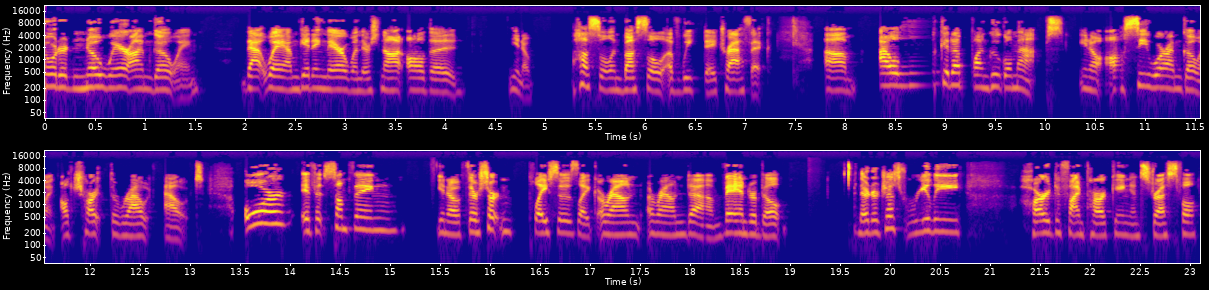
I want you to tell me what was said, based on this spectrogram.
order to know where i'm going. That way i'm getting there when there's not all the you know hustle and bustle of weekday traffic. Um, i'll look it up on google maps. You know i'll see where i'm going. I'll chart the route out. Or if it's something you know if there are certain places like around around um, vanderbilt that are just really hard to find parking and stressful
